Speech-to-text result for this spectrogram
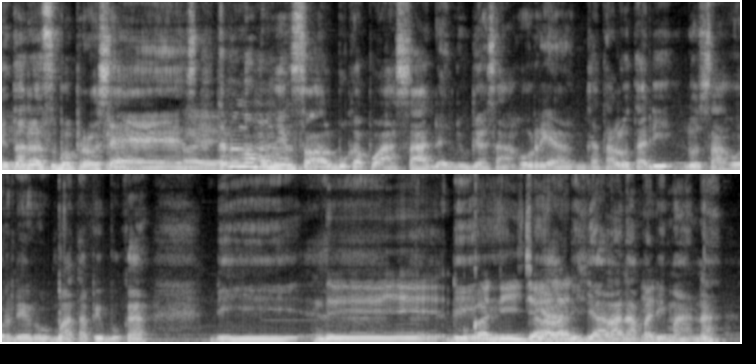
Itu adalah sebuah proses. Ah, iya. Tapi ngomongin soal buka puasa dan juga sahur yang kata lu tadi lu sahur di rumah tapi buka di di, bukan di ya, jalan. di sih. jalan apa di mana?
